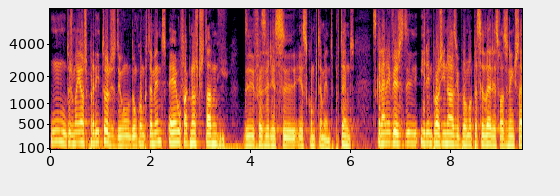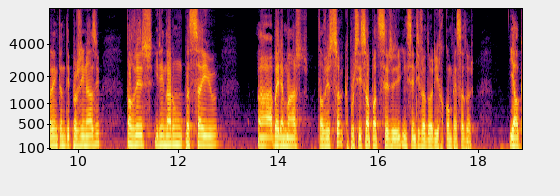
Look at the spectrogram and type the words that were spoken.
um dos maiores preditores de um, de um comportamento é o facto de nós gostarmos de fazer esse, esse comportamento. Portanto, se calhar em vez de irem para o ginásio, para uma passadeira, se vocês nem gostarem tanto de ir para o ginásio, talvez irem dar um passeio à beira-mar, talvez que por si só pode ser incentivador e recompensador. E algo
